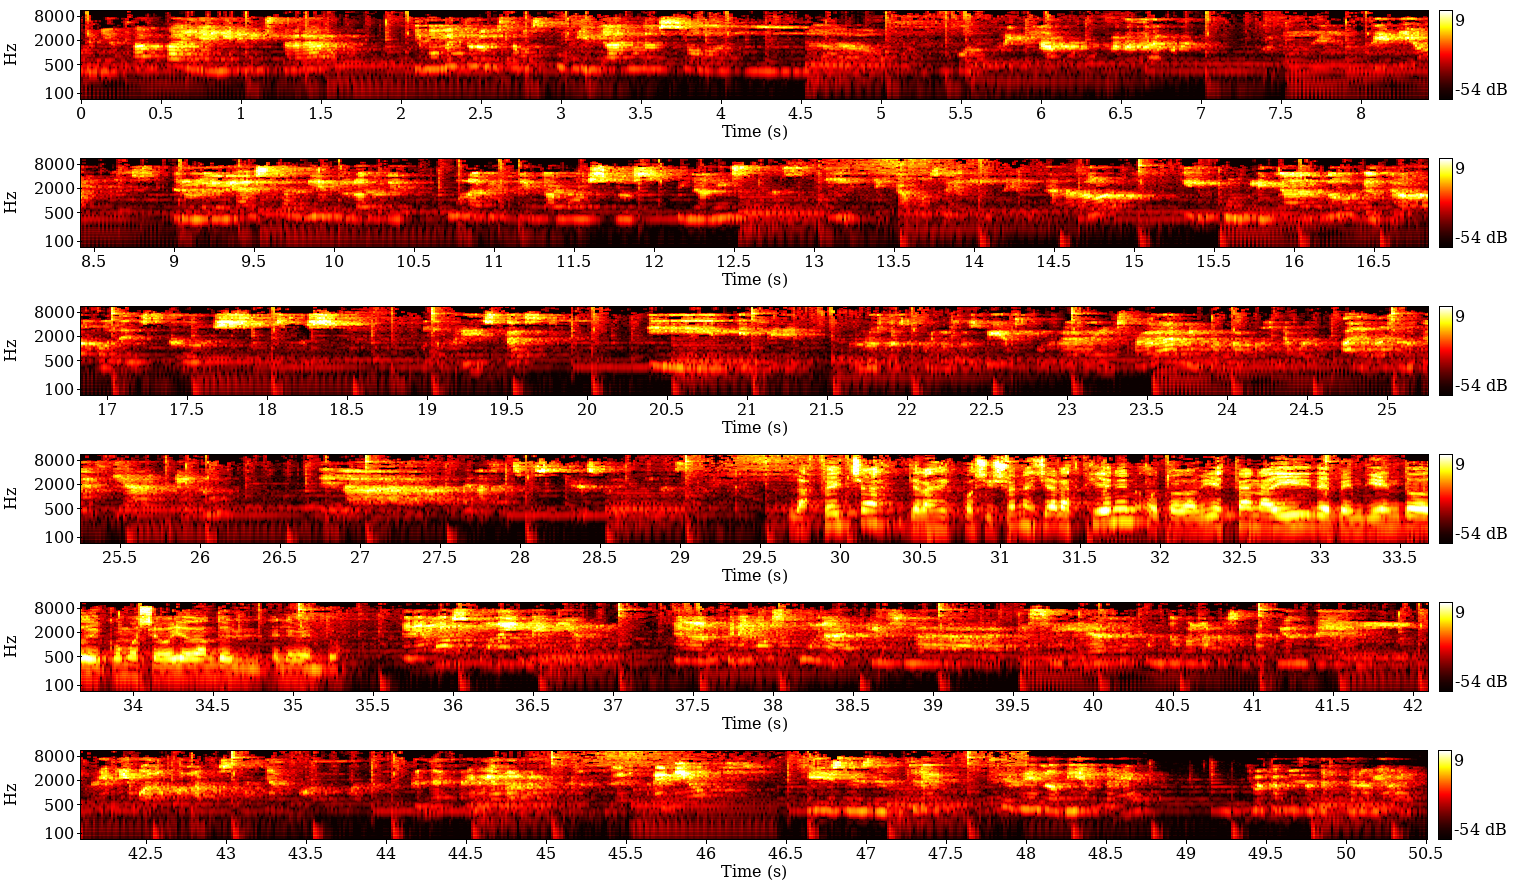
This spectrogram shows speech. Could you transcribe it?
Premio Zampa, y ahí en el Instagram, de momento lo que estamos publicando son uh, por reclamo para dar con el premio pero la idea es también durante, una vez tengamos los finalistas y tengamos el, ganador, ir publicando el trabajo de estos, estos fotoperiodistas y, por, los dos, por los dos vías, por Instagram y por la página web. Además de lo que decía Edu de, la, de las exposiciones colectivas. ¿Las fechas de las exposiciones ya las tienen o todavía están ahí dependiendo de cómo se vaya dando el, el evento? Tenemos una y media. Tenemos una que es la que se hace junto con la presentación del premio, bueno, con la presentación con el primer premio, la organización premio, que es desde el 13 de noviembre, creo que empieza el 13 de noviembre.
